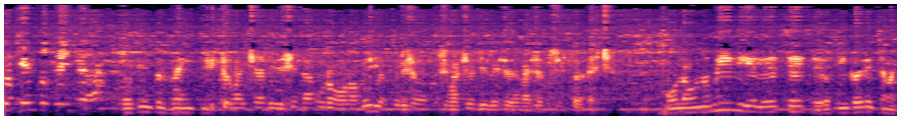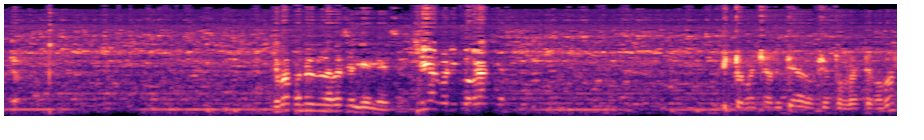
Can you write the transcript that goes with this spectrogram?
Y 230, ¿verdad? 220. Víctor Manchani, descienda 11000, autorizado aproximación y LS de Nación 5 derecha. 11000 y LS 05 derecha, Charlie. Te va a poner de una vez el ILS. Sí, Alvarito, gracias. Víctor Manchani tiene 220 nodos.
